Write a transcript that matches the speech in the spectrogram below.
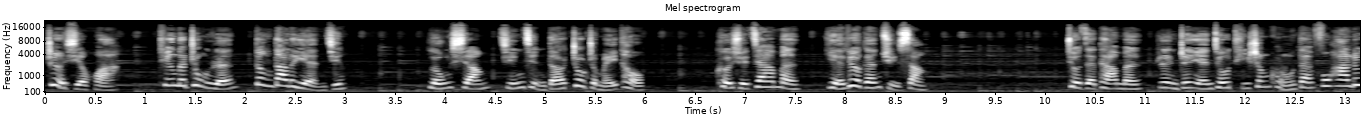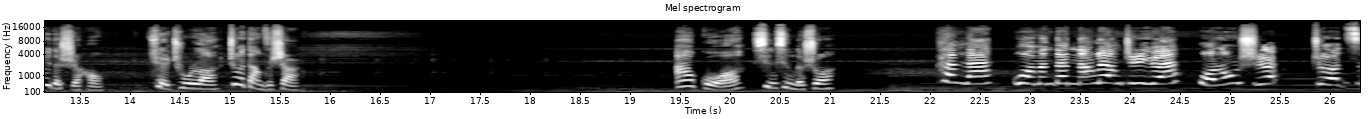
这些话。听得众人瞪大了眼睛，龙翔紧紧地皱着眉头，科学家们也略感沮丧。就在他们认真研究提升恐龙蛋孵化率的时候，却出了这档子事儿。阿果悻悻地说：“看来我们的能量之源火龙石这次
